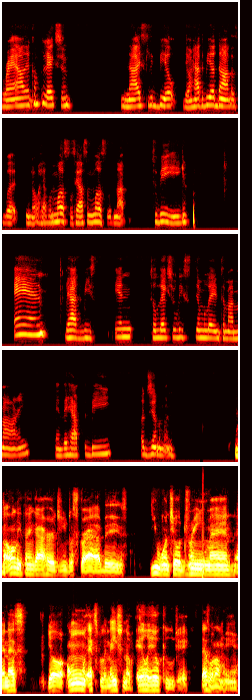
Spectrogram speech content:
brown in complexion, nicely built. They don't have to be Adonis, but you know, have a muscles, have some muscles, not too big. And they have to be intellectually stimulating to my mind, and they have to be a gentleman. The only thing I heard you describe is you want your dream man, and that's your own explanation of LL Cool J. That's what I'm hearing.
